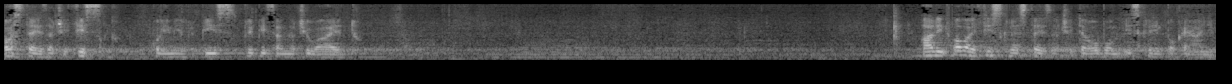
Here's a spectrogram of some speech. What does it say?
ostaje znači fisk koji im je pripis, pripisan znači u ajetu. Ali ovaj fisk nestaje, znači, te obom iskrenim pokajanjem.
